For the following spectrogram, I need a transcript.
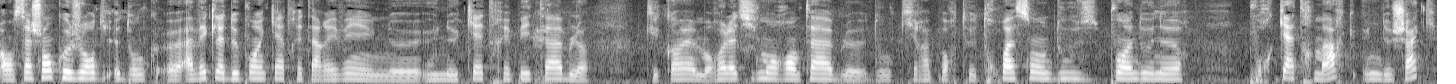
En sachant qu'aujourd'hui, donc euh, avec la 2.4 est arrivée une, une quête répétable qui est quand même relativement rentable, donc qui rapporte 312 points d'honneur pour 4 marques, une de chaque.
